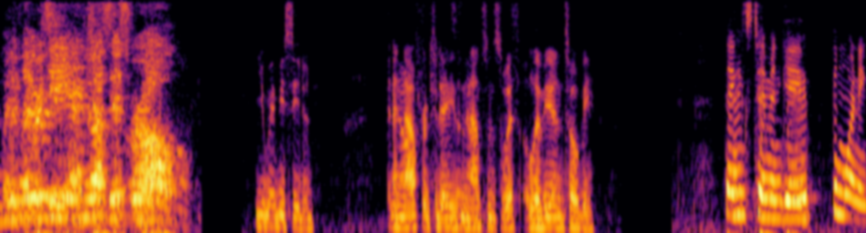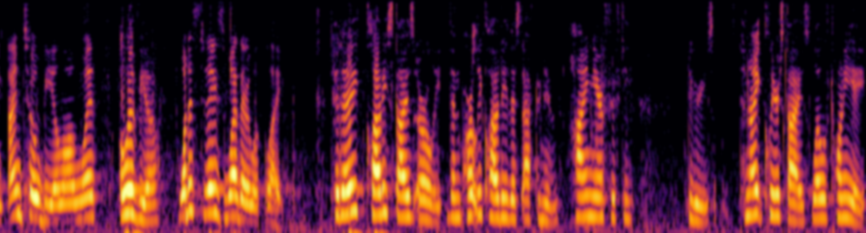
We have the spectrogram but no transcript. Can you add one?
with liberty and justice for all. You may be seated. And, now for today's announcements with Olivia and Toby. Thanks, Tim and Gabe. Good morning. I'm Toby along with Olivia. What does today's weather look like? Today, cloudy skies early, then partly cloudy this afternoon, high near 50 degrees. Tonight, clear skies, low of 28.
